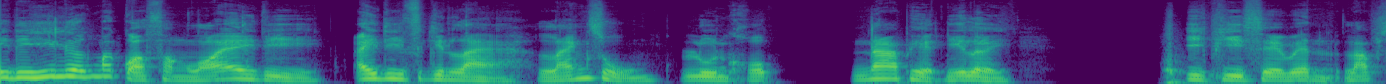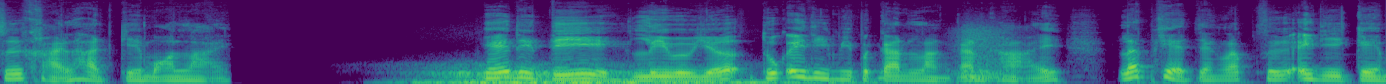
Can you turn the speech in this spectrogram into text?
ID ให้เลือกมากกว่า 200 ID ID สกินแลแรงสูงรูนครบ หน้าเพจนี้เลย EP7 รับซื้อขายรหัสเกมออนไลน์เครดิตดีรีวิวเยอะทุก ID มีประกันหลังการขาย และเพจยังรับซื้อ ID เกม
